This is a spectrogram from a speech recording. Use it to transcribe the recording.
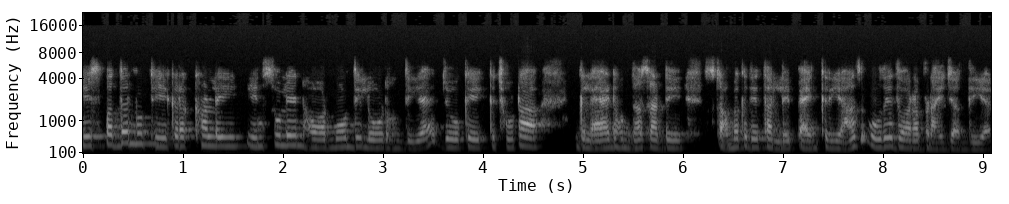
ਇਸ ਪੱਧਰ ਨੂੰ ਠੀਕ ਰੱਖਣ ਲਈ ਇਨਸੂਲਿਨ ਹਾਰਮੋਨ ਦੀ ਲੋੜ ਹੁੰਦੀ ਹੈ, ਜੋ ਕਿ ਇੱਕ ਛੋਟਾ ਗਲੈਂਡ ਹੁੰਦਾ ਸਾਡੇ ਸਟਮਕ ਦੇ ਥੱਲੇ ਪੈਂਕਰੀਆਸ ਉਹਦੇ ਦੁਆਰਾ ਬਣਾਈ ਜਾਂਦੀ ਹੈ।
